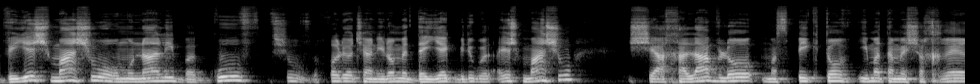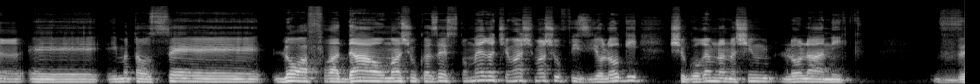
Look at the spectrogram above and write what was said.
ויש משהו הורמונלי בגוף, שוב, יכול להיות שאני לא מדייק בדיוק, יש משהו שהחלב לא מספיק טוב אם אתה משחרר, אה, אם אתה עושה לא הפרדה או משהו כזה, זאת אומרת שיש משהו פיזיולוגי שגורם לנשים לא להעניק. ו...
